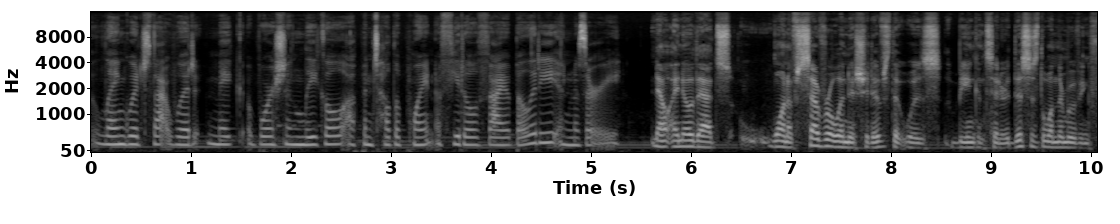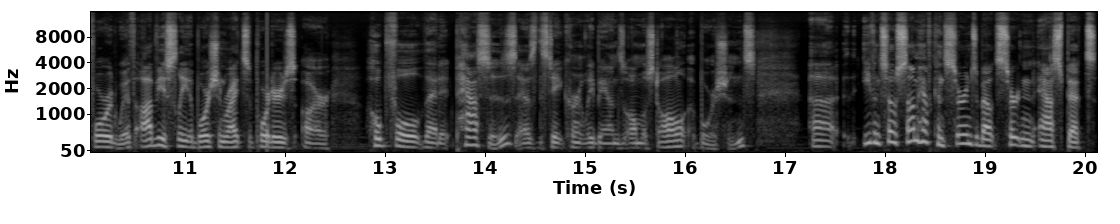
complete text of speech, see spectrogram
language that would make abortion legal up until the point of fetal viability in Missouri. Now, I know that's one of several initiatives that was being considered. This is the one they're moving forward with. Obviously, abortion rights supporters are hopeful that it passes, as the state currently bans almost all abortions. Uh, even so, some have concerns about certain aspects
